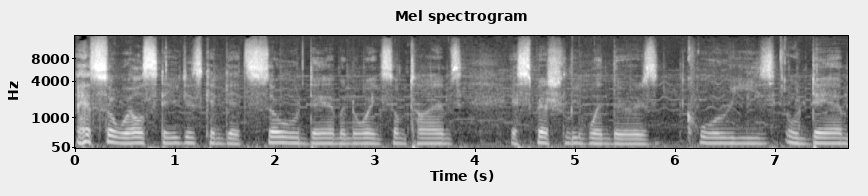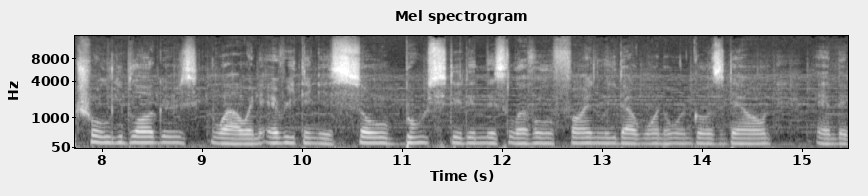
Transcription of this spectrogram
SOL stages can get so damn annoying sometimes. Especially when there's Corys or damn trolley bloggers. Wow, and everything is so boosted in this level. Finally, that one horn goes down, and the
